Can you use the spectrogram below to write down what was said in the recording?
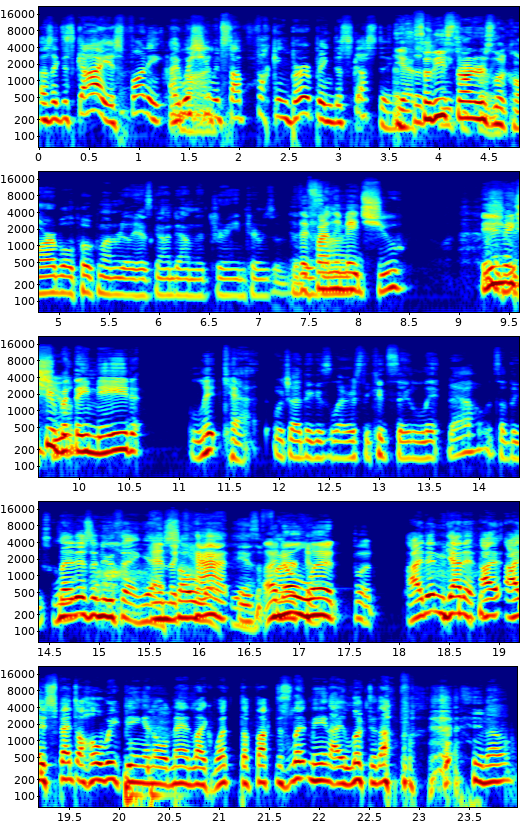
I was like, this guy is funny. I Come wish he would stop fucking burping. Disgusting. Yeah, so these starters look horrible. Pokemon really has gone down the drain in terms of. The they finally made shoe. They didn't make the shoe, shoe? but they made Lit Cat, which I think is hilarious. The kids say Lit now. It's something cool. Lit is a new thing. Yeah, and the so lit, cat yeah. is. I know cat. lit, but I didn't get it. I, I spent a whole week being an old man. Like, what the fuck does lit mean? I looked it up. you know,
